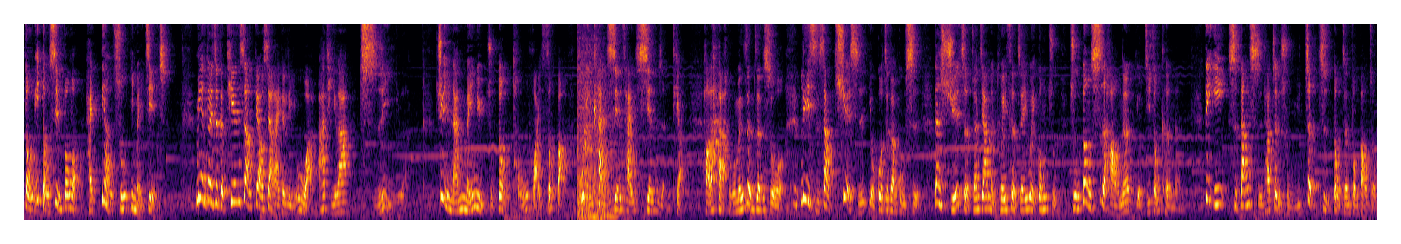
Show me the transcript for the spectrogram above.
抖一抖信封哦，还掉出一枚戒指。面对这个天上掉下来的礼物啊，阿提拉迟疑了。俊男美女主动投怀送抱，未看先猜仙人跳。好啦，我们认真说，历史上确实有过这段故事，但学者专家们推测，这一位公主主动示好呢，有几种可能。第一是当时她正处于政治斗争风暴中，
